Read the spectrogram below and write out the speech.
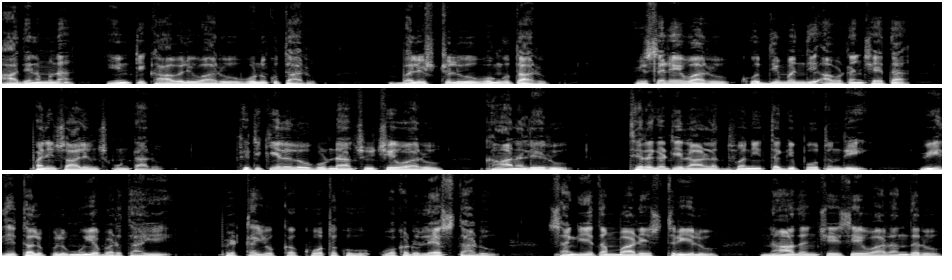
ఆ దినమున ఇంటి కావలివారు వణుకుతారు బలిష్ఠులు వంగుతారు. విసరేవారు కొద్దిమంది అవటం చేత పని చాలించుకుంటారు కిటికీలలో గుండా చూచేవారు కానలేరు. తిరగటి రాళ్ళ ధ్వని తగ్గిపోతుంది. వీధి తలుపులు మూయబడతాయి. పెట్ట యొక్క కూతకు ఒకడు లేస్తాడు. సంగీతం వాడే స్త్రీలు నాదం చేసే వారందరూ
